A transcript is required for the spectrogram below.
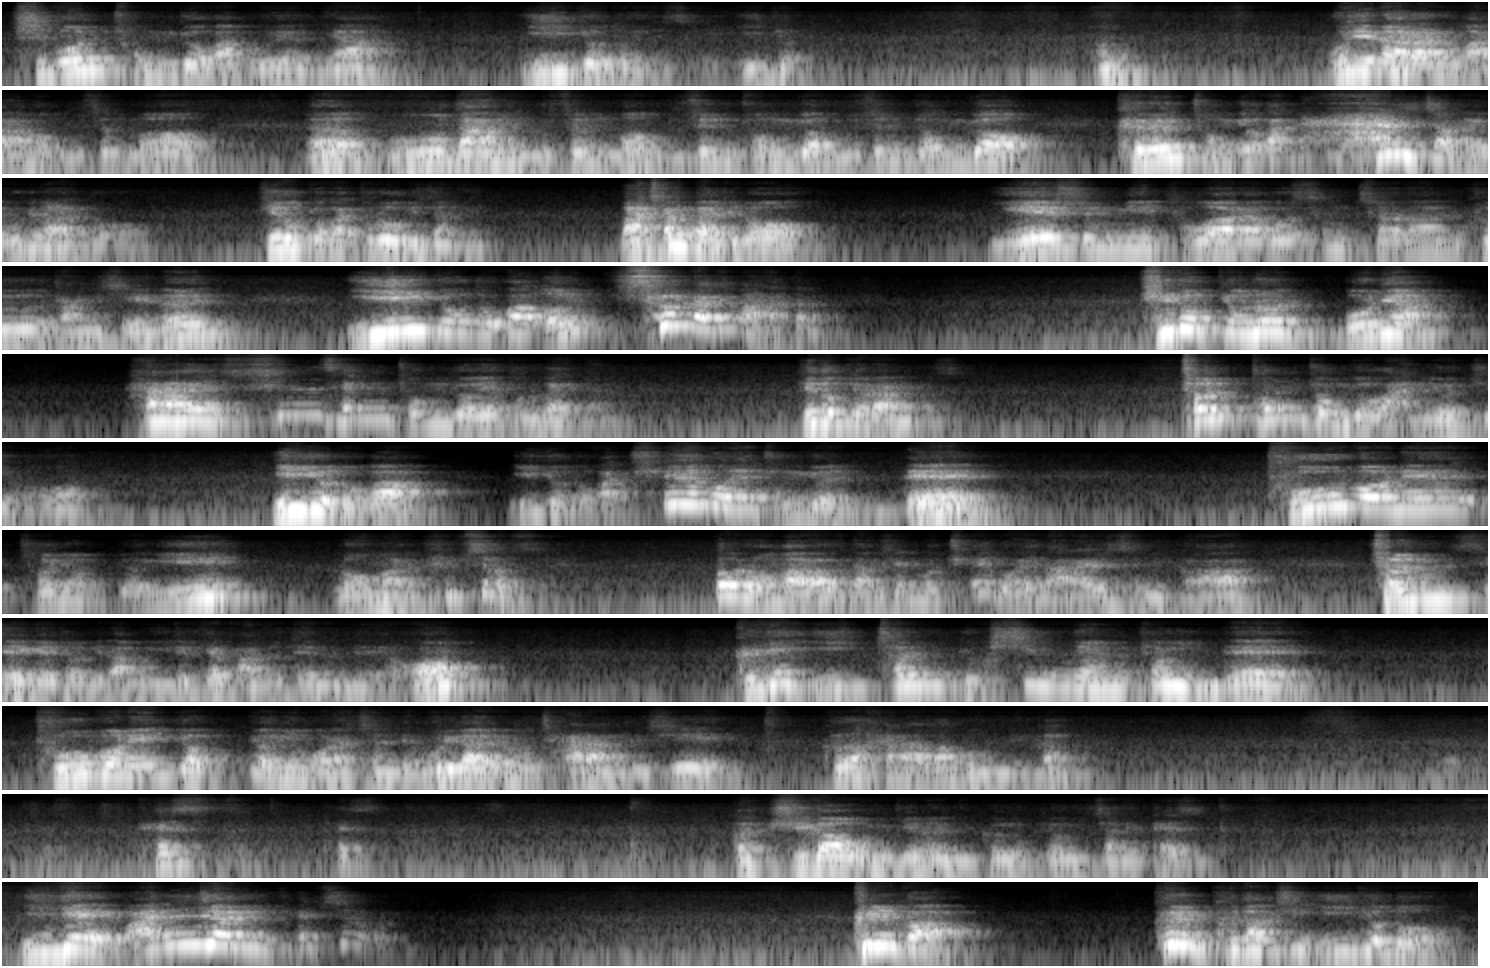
기본 종교가 뭐였냐? 이교도였어요. 이교도. 어? 우리나라로 말하면 무슨 뭐 어, 무당 무슨 뭐 무슨 종교 무슨 종교 그런 종교가 많이 있잖아요. 우리나라도 기독교가 들어오기 전에 마찬가지로 예수님이 부활하고 승천한 그 당시에는 이교도가 엄청나게 많았다. 기독교는 뭐냐? 하나의 신생 종교에 불과했다는 거예요. 기독교라는 것은 전통 종교가 아니었죠. 이교도가 이교도가 최고의 종교였는데 두 번의 전염병이 로마를 휩쓸었어요. 또 로마가 그 당시에 뭐 최고의 나라였으니까 전 세계적이다 뭐 이렇게 봐도 되는데요. 그게 2060년 경인데 두 번의 역병이 몰아쳤는데 우리가 여러분 잘 알듯이 그 하나가 뭡니까? 패스트, 패스트. 그 쥐가 옮기는 그병 있잖아요, 패스트. 이게 완전히 휩쓸어버려. 그러니까 그럼 그 당시 이교도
